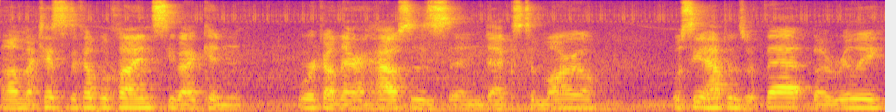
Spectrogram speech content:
Um, I texted a couple clients, see if I can work on their houses and decks tomorrow. We'll see what happens with that, but really,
